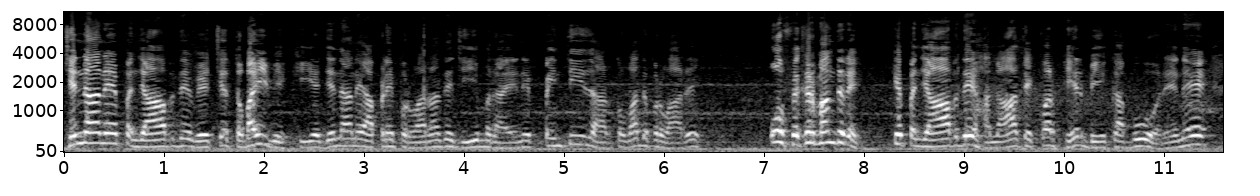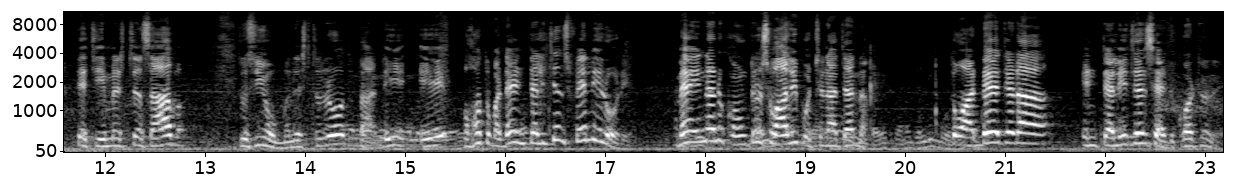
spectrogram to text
ਜਿਨ੍ਹਾਂ ਨੇ ਪੰਜਾਬ ਦੇ ਵਿੱਚ ਤਬਾਹੀ ਵੇਖੀ ਹੈ, ਜਿਨ੍ਹਾਂ ਨੇ ਆਪਣੇ ਪਰਿਵਾਰਾਂ ਦੇ ਜੀ ਮਰਾਏ ਨੇ 35000 ਤੋਂ ਵੱਧ ਪਰਿਵਾਰ ਹੈ ਉਹ ਫਿਕਰਮੰਦ ਨੇ ਕਿ ਪੰਜਾਬ ਦੇ ਹਾਲਾਤ ਇੱਕ ਵਾਰ ਫੇਰ ਬੇਕਾਬੂ ਹੋ ਰਹੇ ਨੇ ਤੇ ਚੀਫ ਮਿਨਿਸਟਰ ਸਾਹਿਬ, ਤੁਸੀਂ ਹੋਮ ਮਿਨਿਸਟਰ ਹੋ, ਤੁਹਾਡੀ ਇਹ ਬਹੁਤ ਵੱਡਾ ਇੰਟੈਲੀਜੈਂਸ ਫੇਲਿਅਰ ਹੋ ਰਿਹਾ। ਮੈਂ ਇਹਨਾਂ ਨੂੰ ਕਾਊਂਟਰ ਸਵਾਲ ਹੀ ਪੁੱਛਣਾ ਚਾਹਨਾ ਤੁਹਾਡੇ ਜਿਹੜਾ ਇੰਟੈਲੀਜੈਂਸ ਹੈੱਡਕੁਆਟਰ ਹੈ,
